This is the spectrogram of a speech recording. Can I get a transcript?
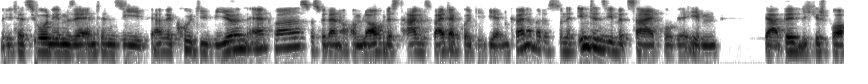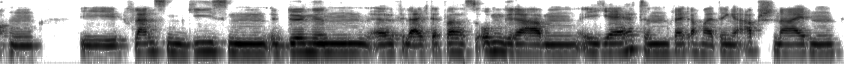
Meditation eben sehr intensiv. Ja, wir kultivieren etwas, was wir dann auch im Laufe des Tages weiter kultivieren können, aber das ist so eine intensive Zeit, wo wir eben ja, bildlich gesprochen, die Pflanzen gießen, düngen, äh, vielleicht etwas umgraben, jäten, vielleicht auch mal Dinge abschneiden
